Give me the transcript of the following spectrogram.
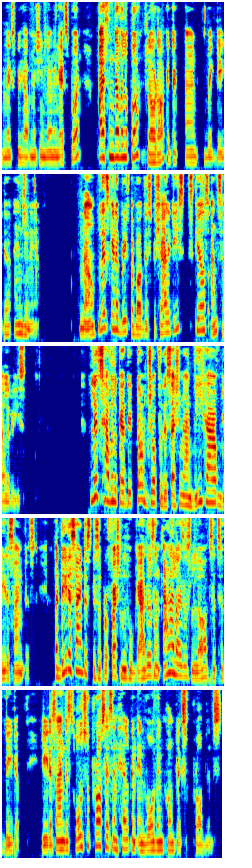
Next we have machine learning expert, Python developer, cloud architect, and big data engineer. Now let's get a brief about their specialities, skills, and salaries. Let's have a look at the top job for the session and we have data scientist. A data scientist is a professional who gathers and analyzes large sets of data. Data scientists also process and help in involving complex problems.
